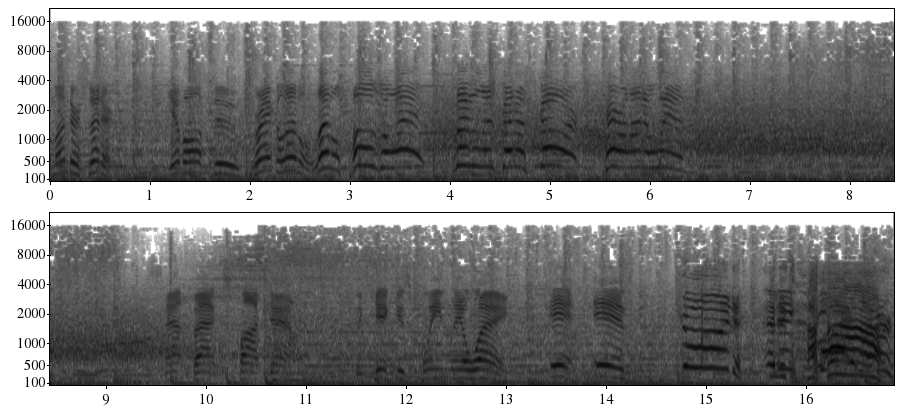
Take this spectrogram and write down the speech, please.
From under center. Give off to Greg Little. Little pulls away. Little is going to score. Carolina wins. Snap back, spot down. The kick is cleanly away. It is good. And Nick it's- Meyer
